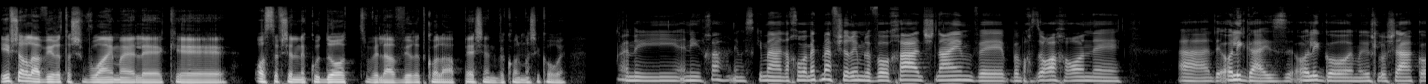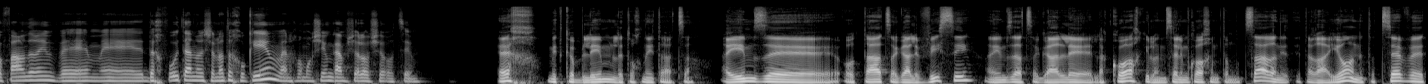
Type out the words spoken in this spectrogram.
אי אפשר להעביר את השבועיים האלה כאוסף של נקודות ולהעביר את כל ה passion וכל מה שקורה. אני, אני איתך, אני מסכימה. אנחנו באמת מאפשרים לבוא אחד, שניים, ובמחזור האחרון, uh, The Oli Guys, אוליגו, הם היו שלושה co-founders, והם uh, דחפו אותנו לשנות החוקים, ואנחנו מרשים גם שלוש שרוצים. איך מתקבלים לתוכנית האצה? האם זה אותה הצגה ל-VC? האם זה הצגה ללקוח? כאילו, אני רוצה למכור לכם את המוצר, את הרעיון, את הצוות,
